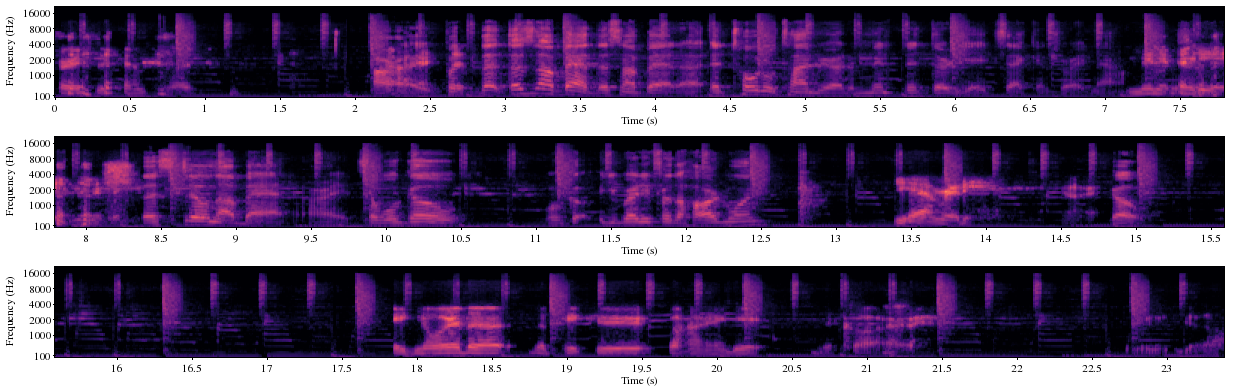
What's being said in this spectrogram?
first attempt was. All right, but that, that's not bad. That's not bad. Uh, at total time, you're at a minute 38 seconds right now. Minute 38 minutes. That's still not bad. All right, so we'll go. We'll go. You ready for the hard one? Yeah, I'm ready. Go. Ignore the, the picture behind it, the car. There we go.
